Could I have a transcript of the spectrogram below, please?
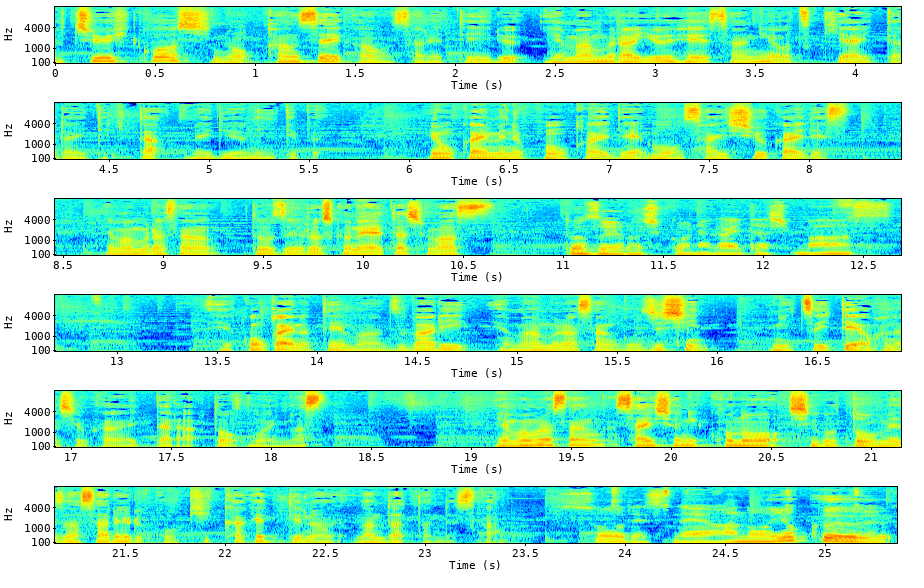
宇宙飛行士の管制官をされている山村雄平さんにお付き合いいただいてきたレディオネイティブ。4回目の今回でもう最終回です。山村さんどうぞよろしくお願いいたします。どうぞよろしくお願いいたします。えー今回のテーマはズバリ山村さんご自身についてお話を伺えたらと思います。山村さん最初にこの仕事を目指されるこうきっかけっていうのは何だったんですか？そうですね。あの、よく、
